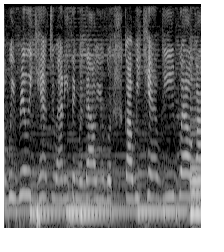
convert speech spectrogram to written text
God, we really can't do anything without you, Lord. God, we can't lead well, God.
